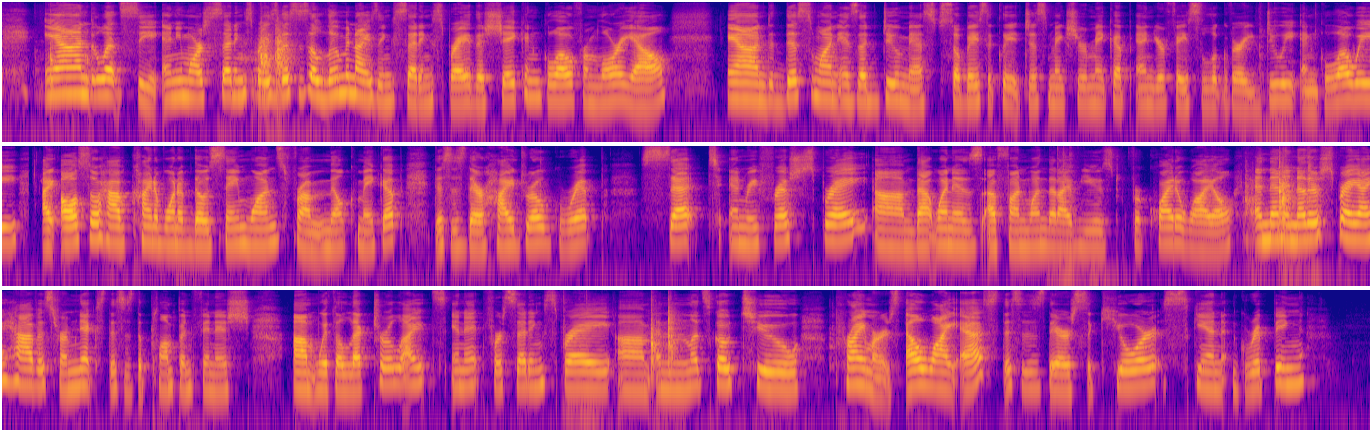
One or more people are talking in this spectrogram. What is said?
And let's see, any more setting sprays? This is a luminizing setting spray, the Shake and Glow from L'Oreal and this one is a dew mist so basically it just makes your makeup and your face look very dewy and glowy i also have kind of one of those same ones from milk makeup this is their hydro grip set and refresh spray um, that one is a fun one that I've used for quite a while and then another spray I have is from NYX this is the plump and finish um, with electrolytes in it for setting spray. Um, and let's go to primers. LYS, this is their Secure Skin Gripping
